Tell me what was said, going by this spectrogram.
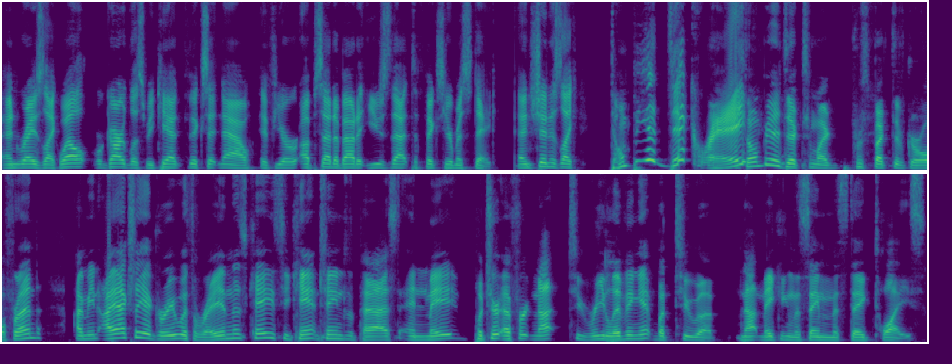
And Ray's like, well, regardless, we can't fix it now. If you're upset about it, use that to fix your mistake. And Shin is like, don't be a dick, Ray. Don't be a dick to my prospective girlfriend. I mean, I actually agree with Ray in this case. You can't change the past and may put your effort not to reliving it, but to uh, not making the same mistake twice.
